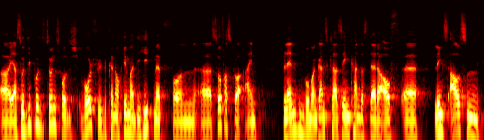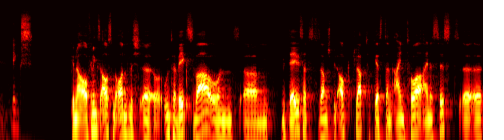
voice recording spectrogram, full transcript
äh, ja, so die Position ist, wo sich wohlfühlt. Wir können auch hier mal die Heatmap von äh, Sofascore einblenden, wo man ganz klar sehen kann, dass der da auf äh, links außen links genau auf links außen ordentlich äh, unterwegs war und ähm, mit Davis hat das Zusammenspiel auch geklappt, hat gestern ein Tor, ein Assist, äh, äh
